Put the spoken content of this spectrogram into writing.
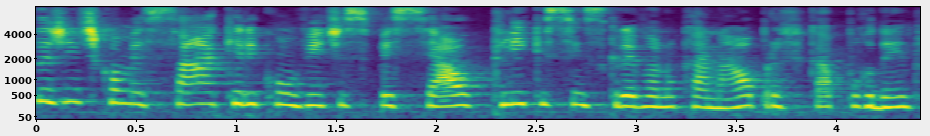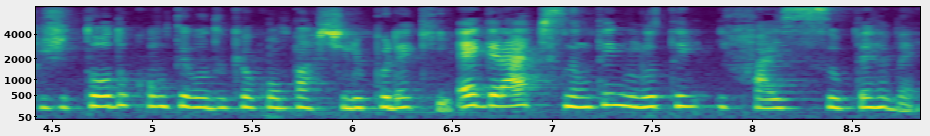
Da gente começar aquele convite especial, clique e se inscreva no canal para ficar por dentro de todo o conteúdo que eu compartilho por aqui. É grátis, não tem glúten e faz super bem.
